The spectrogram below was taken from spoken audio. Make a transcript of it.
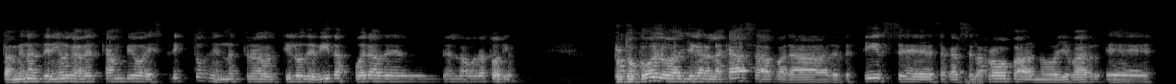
también han tenido que haber cambios estrictos en nuestro estilo de vida fuera del, del laboratorio. Protocolo al llegar a la casa para desvestirse, sacarse la ropa, no llevar... Eh,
